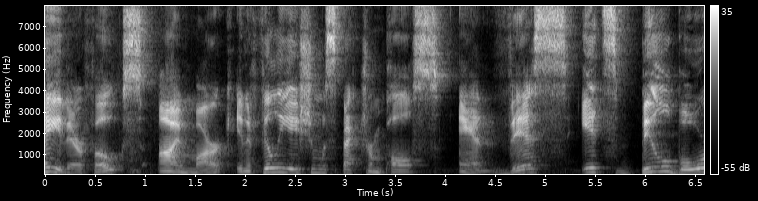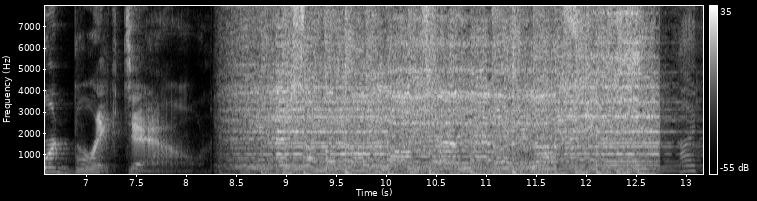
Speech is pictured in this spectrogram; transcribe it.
Hey there, folks. I'm Mark in affiliation with Spectrum Pulse, and this it's Billboard Breakdown. I.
